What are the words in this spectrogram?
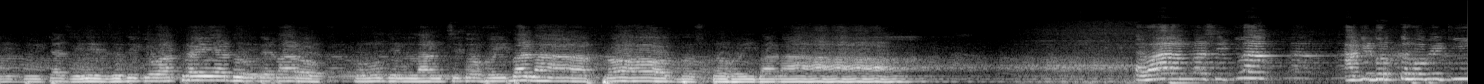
এই দুইটা জিনিস যদি কেউ আঁকড়াইয়া ধরতে পারো, কোনদিন লাঞ্ছিত হইবা না প্রভ্রষ্ট হইবা না। এবার আমরা শিখলাম আগে ধরতে হবে কি?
